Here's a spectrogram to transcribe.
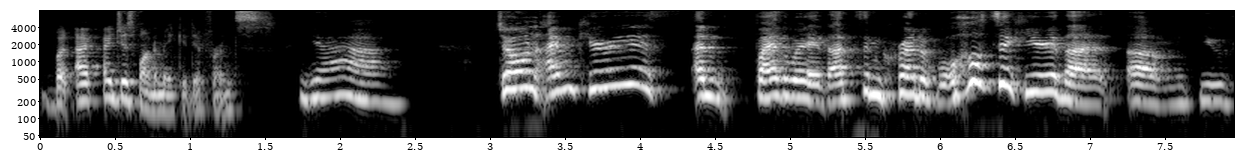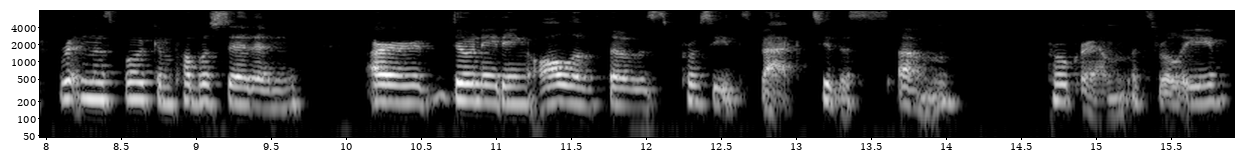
But I, I just want to make a difference. Yeah. Joan, I'm curious, and by the way, that's incredible to hear that um, you've written this book and published it and are donating all of those proceeds back to this um, program. It's really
